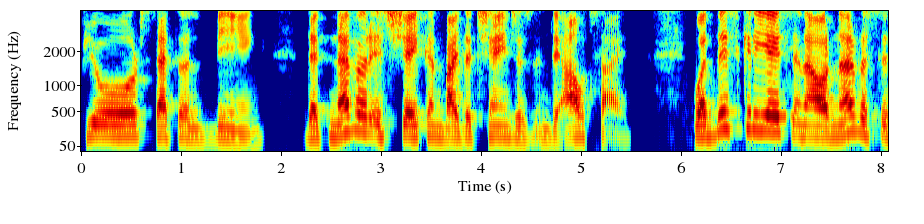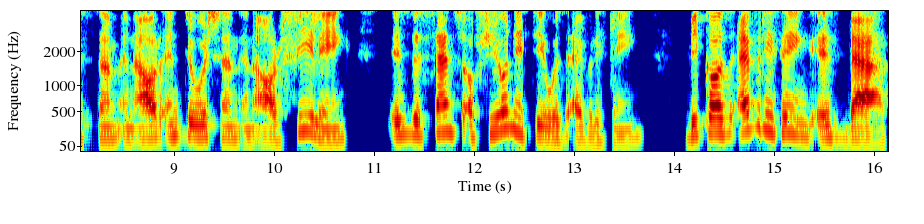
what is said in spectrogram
pure, settled being that never is shaken by the changes in the outside. What this creates in our nervous system in our intuition in our feeling is the sense of unity with everything because everything is that.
